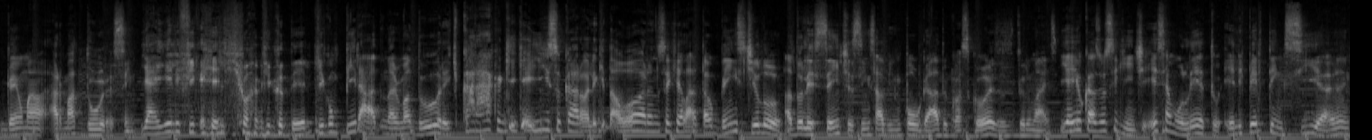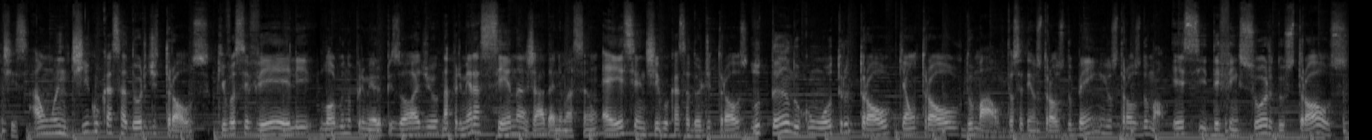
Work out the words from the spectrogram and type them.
ganha uma armadura, assim. E aí ele fica, ele e o amigo dele ficam pirados na armadura. E tipo, caraca, que que é isso, cara? Olha que da hora, não sei o que lá. Tá bem estilo adolescente, assim, sabe? Empolgado com as coisas e tudo mais. E aí o caso é o seguinte: esse amuleto, ele pertencia antes a um antigo caçador de trolls. Que você vê ele logo no primeiro episódio, na primeira cena já da animação. É esse antigo caçador de trolls lutando com outro troll, que é um troll do mal. Então você tem os trolls do bem e os trolls do mal. Esse defensor dos trolls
